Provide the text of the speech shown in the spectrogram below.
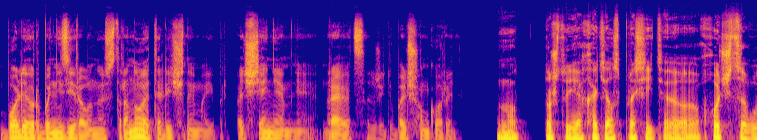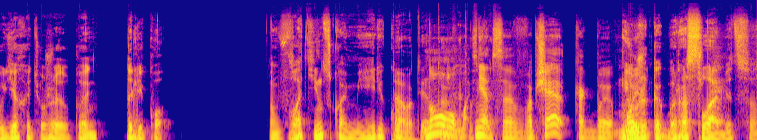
более урбанизированную страну. Это личные мои предпочтения. Мне нравится жить в большом городе. Ну, то, что я хотел спросить. Э, хочется уехать уже куда-нибудь далеко. В Латинскую Америку. Да, вот ну, нет, вообще, как бы... Мой... И уже как бы расслабиться.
